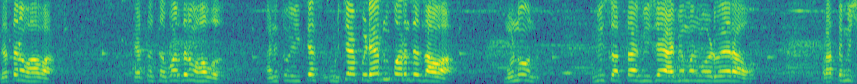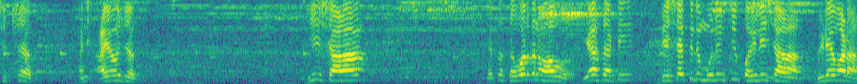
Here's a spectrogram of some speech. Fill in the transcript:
जतन व्हावा त्याचं संवर्धन व्हावं आणि तो इतिहास पुढच्या पिढ्यांपर्यंत जावा म्हणून मी स्वतः विजय अभिमान मोडवेराव प्राथमिक शिक्षक आणि आयोजक. ही शाळा याचं संवर्धन व्हावं. यासाठी देशातील मुलींची पहिली शाळा भिडेवाडा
